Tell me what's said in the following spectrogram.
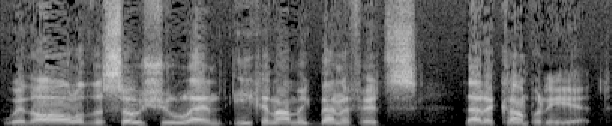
with all of the social and economic benefits that accompany it.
